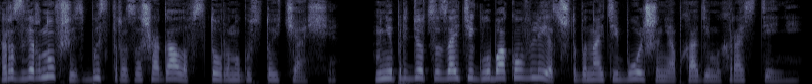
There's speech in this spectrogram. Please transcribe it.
развернувшись, быстро зашагала в сторону густой чащи. Мне придется зайти глубоко в лес, чтобы найти больше необходимых растений.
